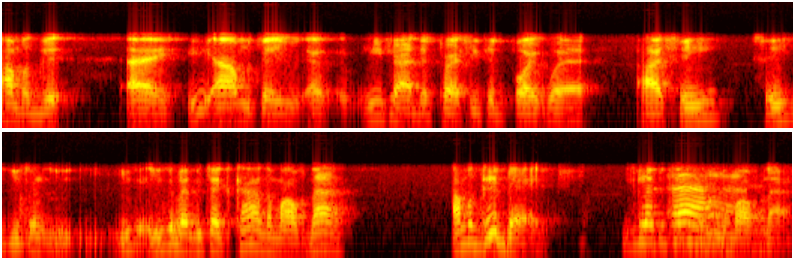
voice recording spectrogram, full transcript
I'm a good. Hey, he, I'm gonna tell you, uh, he tried to impress you to the point where, I see, see, you can, you, you can, you can let me take the condom off now. I'm a good daddy. You can let me take the Uh. condom off now.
